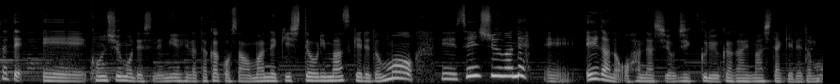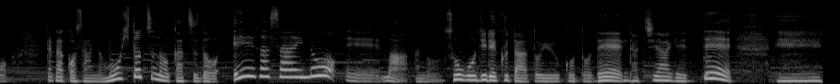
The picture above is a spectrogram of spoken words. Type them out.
さて、えー、今週もですね宮平貴子さんをお招きしておりますけれども、えー、先週はね、えー、映画のお話をじっくり伺いましたけれども貴子さんのもう一つの活動映画祭の,、えーまあ、あの総合ディレクターということで立ち上げて、えー、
